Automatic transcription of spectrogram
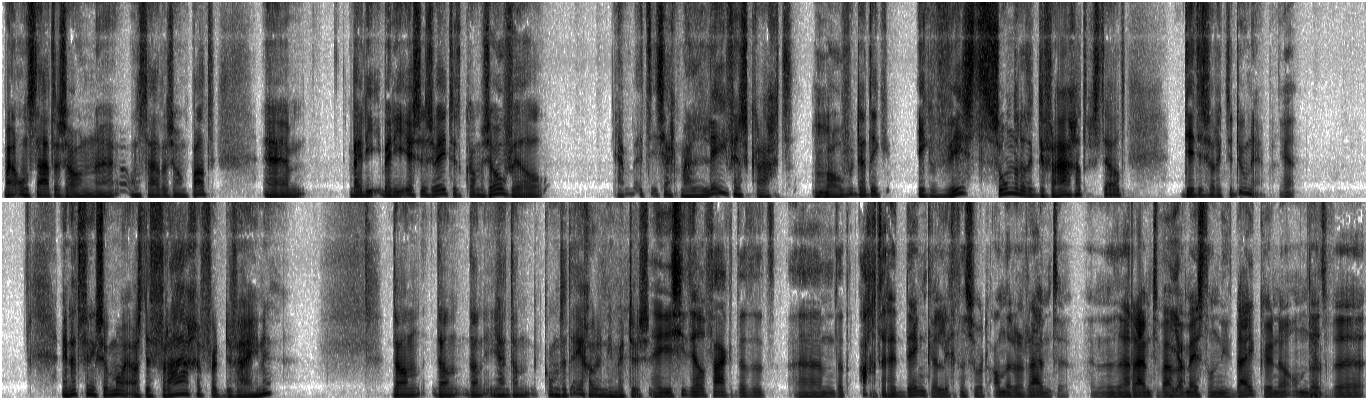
Maar ontstaat er zo'n eh, ontstaat er zo'n pad. Ehm, bij, die, bij die eerste zweethut kwam zoveel, ja, het is zeg maar levenskracht Mm. boven, dat ik, ik wist zonder dat ik de vraag had gesteld, dit is wat ik te doen heb. Ja. En dat vind ik zo mooi. Als de vragen verdwijnen, dan, dan, dan, ja, dan komt het ego er niet meer tussen. Nee, je ziet heel vaak dat, het, ehm, dat achter het denken ligt een soort andere ruimte. En Een ruimte waar Ja. we meestal niet bij kunnen, omdat we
